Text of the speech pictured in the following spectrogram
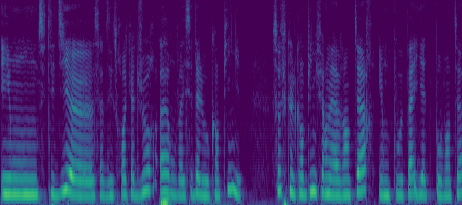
et on s'était dit, euh, ça faisait 3-4 jours, ah, on va essayer d'aller au camping. Sauf que le camping fermait à 20h et on pouvait pas y être pour 20h.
